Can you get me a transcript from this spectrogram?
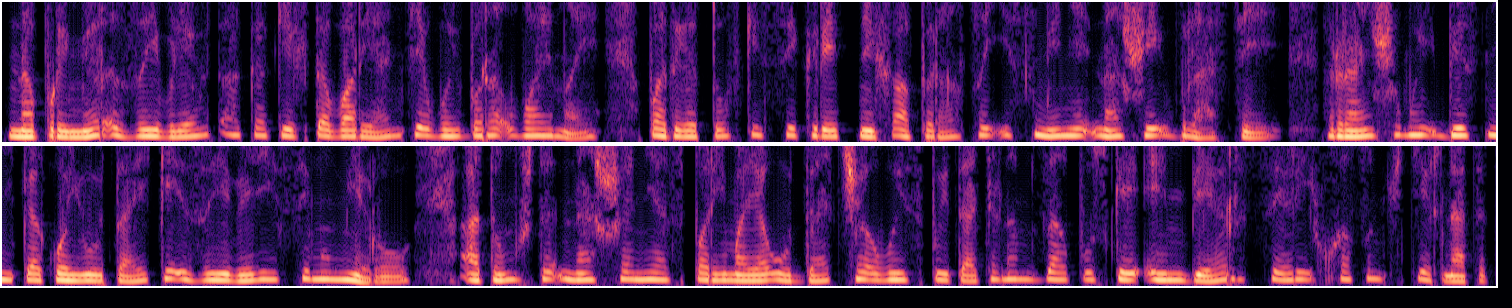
Например, заявляют о каких-то варианте выбора войны, подготовке секретных операций и смене нашей власти. Раньше мы без никакой утайки заявили всему миру о том, что наша неоспоримая удача в испытательном запуске МБР серии Хасун-14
